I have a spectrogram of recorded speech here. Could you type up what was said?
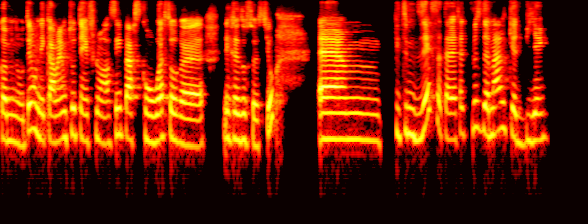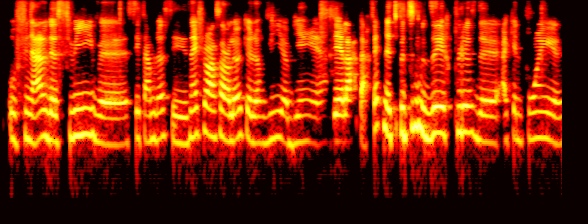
communauté, on est quand même tout influencé par ce qu'on voit sur les réseaux sociaux. Euh, puis tu me disais que ça t'avait fait plus de mal que de bien au final de suivre euh, ces femmes-là, ces influenceurs-là, que leur vie a bien, bien l'air parfaite. Mais tu peux-tu nous dire plus de à quel point euh,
